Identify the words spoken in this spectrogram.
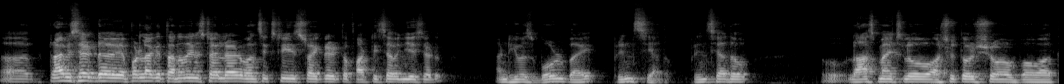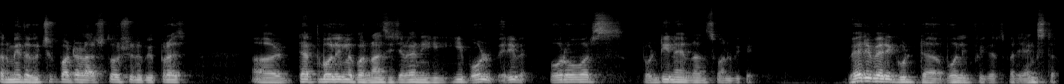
uh, ట్రావిస్ హెడ్ uh, ఎప్పటిలాగే తనదైన స్టైల్ ఆడాడు వన్ సిక్స్టీ స్ట్రైక్ రేట్తో ఫార్టీ సెవెన్ చేశాడు. And he was bowled by Prince Yadav Prince Yadav last మ్యాచ్లో అశుతోష్ అతని మీద విరుచుకుపడ్డాడు అశుతోష్ విప్రజ్ డెత్ బౌలింగ్లో కొన్ని రన్స్ ఇచ్చాడు. కానీ he bowled very well four overs twenty nine runs one wicket. Very very good bowling figures for youngster.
